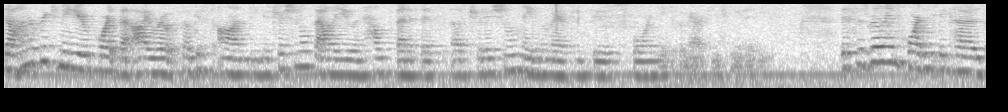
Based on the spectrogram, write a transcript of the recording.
the Hunger Free Community Report that I wrote focused on the nutritional value and health benefits of traditional Native American foods for Native American communities. This is really important because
